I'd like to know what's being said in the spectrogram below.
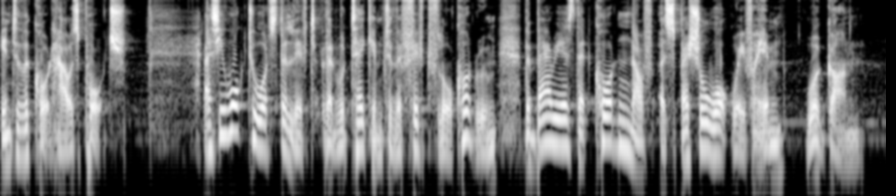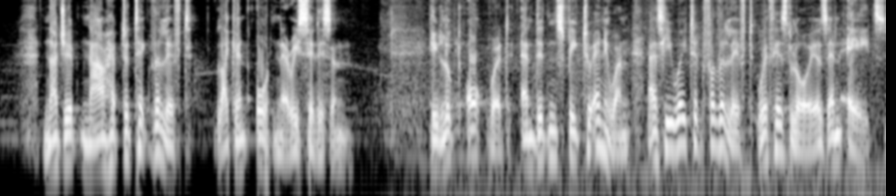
into the courthouse porch. As he walked towards the lift that would take him to the fifth floor courtroom, the barriers that cordoned off a special walkway for him were gone. Najib now had to take the lift like an ordinary citizen. He looked awkward and didn't speak to anyone as he waited for the lift with his lawyers and aides.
